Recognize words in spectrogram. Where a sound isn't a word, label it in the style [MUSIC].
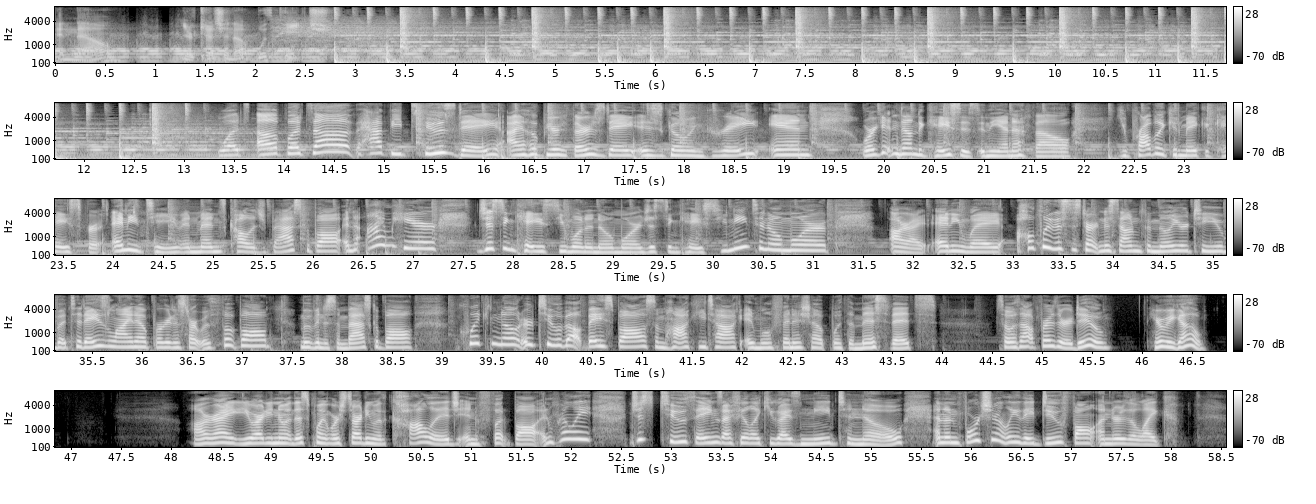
And now, you're catching up with Peach. What's up? What's up? Happy Tuesday. I hope your Thursday is going great. And we're getting down to cases in the NFL. You probably could make a case for any team in men's college basketball. And I'm here just in case you want to know more, just in case you need to know more. All right, anyway, hopefully this is starting to sound familiar to you, but today's lineup, we're going to start with football, move into some basketball, quick note or two about baseball, some hockey talk, and we'll finish up with the Misfits. So without further ado, here we go. All right, you already know at this point we're starting with college in football, and really just two things I feel like you guys need to know. And unfortunately, they do fall under the like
